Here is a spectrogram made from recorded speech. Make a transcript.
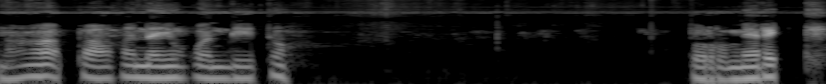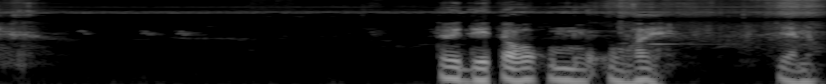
napaka na yung kwan dito. Turmeric. Ito, dito ako kumukuha eh. Yan o.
